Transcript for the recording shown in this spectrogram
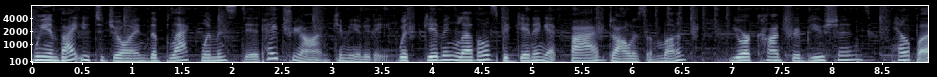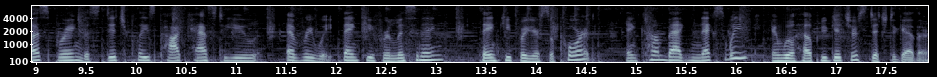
We invite you to join the Black Women Stitch Patreon community with giving levels beginning at $5 a month. Your contributions help us bring the Stitch Please podcast to you every week. Thank you for listening. Thank you for your support and come back next week and we'll help you get your stitch together.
